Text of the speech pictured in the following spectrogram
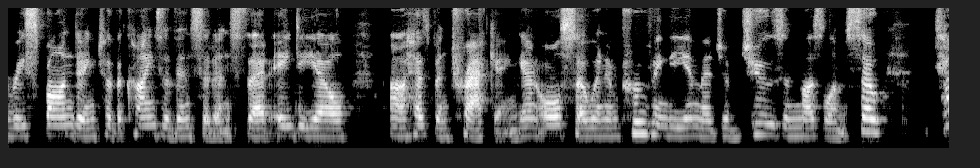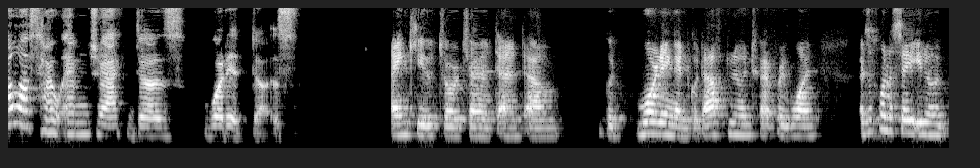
responding to the kinds of incidents that ADL uh, has been tracking and also in improving the image of Jews and Muslims. So tell us how MJAC does what it does. Thank you, Georgette, and um, good morning and good afternoon to everyone. I just want to say, you know,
